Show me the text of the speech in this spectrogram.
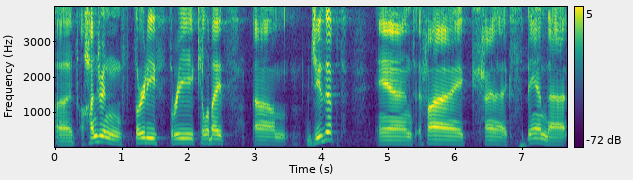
Uh, it's 133 kilobytes um, gzipped, and if I kind of expand that,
